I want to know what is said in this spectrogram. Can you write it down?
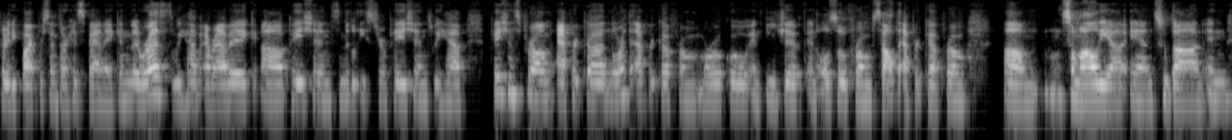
35% uh, are Hispanic. And the rest, we have Arabic uh, patients, Middle Eastern patients. We have patients from Africa, North Africa, from Morocco and Egypt, and also from South Africa, from um, Somalia and Sudan. And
